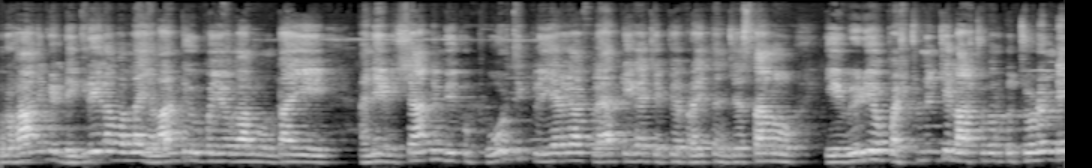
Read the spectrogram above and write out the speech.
గృహానికి డిగ్రీల వల్ల ఎలాంటి ఉపయోగాలు ఉంటాయి అనే విషయాన్ని మీకు పూర్తి క్లియర్గా క్లారిటీగా చెప్పే ప్రయత్నం చేస్తాను. ఈ వీడియో ఫస్ట్ నుంచి లాస్ట్ వరకు చూడండి.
